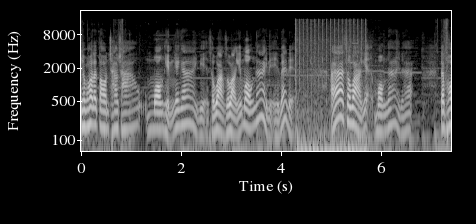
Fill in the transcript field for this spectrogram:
เฉพาะในตอนเช้าเช้ามองเห็นง่ายๆเนี่ยสว่างสว่างเนี้ยมองง่ายเนี่ยเห็นไหมเนี่ยอ่าสว่างเนี้ยมองง่ายนะฮะแต่พอ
